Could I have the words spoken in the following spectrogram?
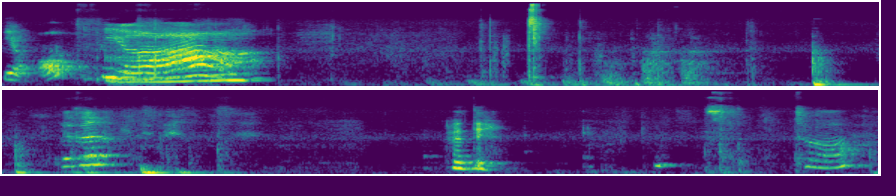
Ya of ya. Hadi. Tamam.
